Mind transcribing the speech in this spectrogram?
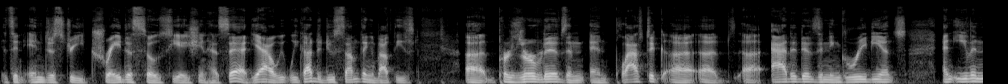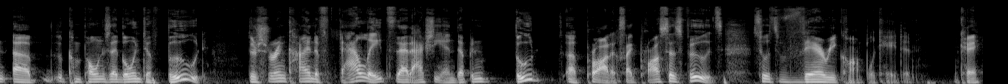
It's an industry trade association has said, yeah, we, we got to do something about these uh, preservatives and, and plastic uh, uh, uh additives and ingredients and even uh, components that go into food. There's certain kind of phthalates that actually end up in food uh, products like processed foods. So it's very complicated. Okay.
